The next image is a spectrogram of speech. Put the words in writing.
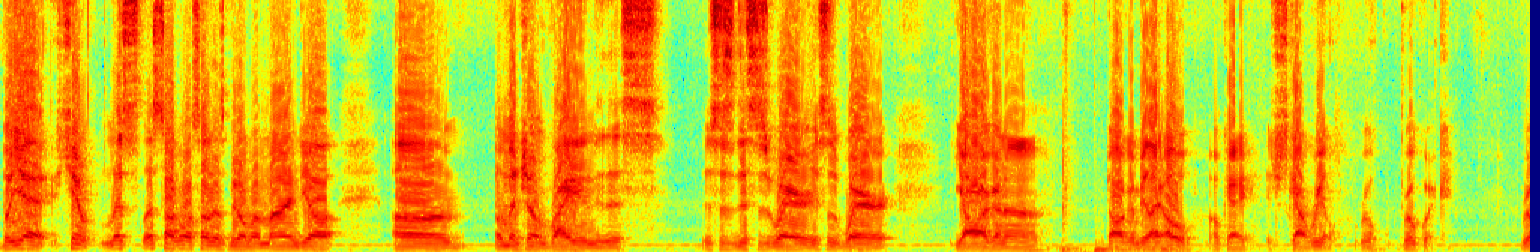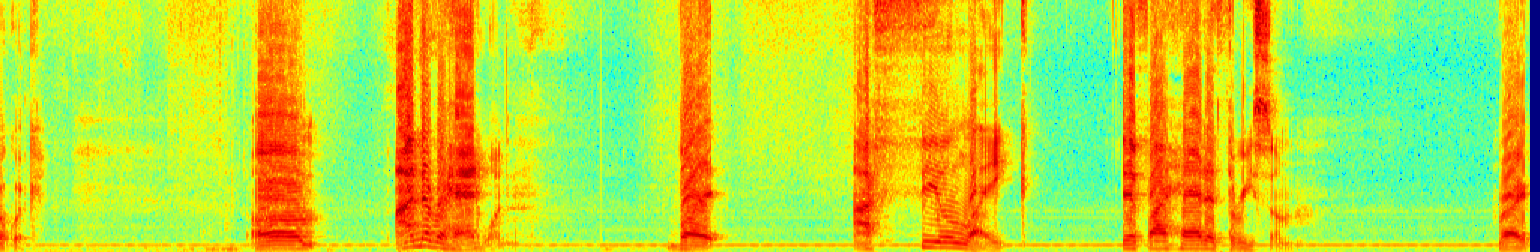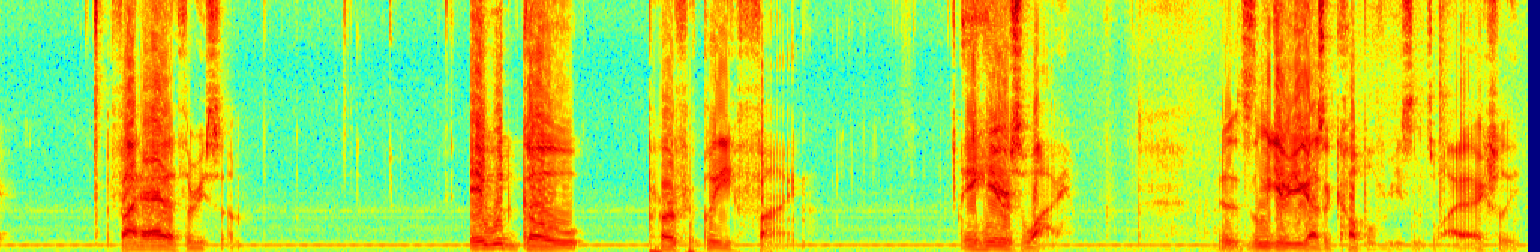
but yeah, can't, let's let's talk about something that's been on my mind, y'all. Um, I'm gonna jump right into this. This is this is where this is where y'all are gonna y'all gonna be like, oh, okay, it just got real, real, real quick, real quick. Um, I never had one, but I feel like if I had a threesome, right? If I had a threesome, it would go perfectly fine. And here's why. Let me give you guys a couple reasons why, actually.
